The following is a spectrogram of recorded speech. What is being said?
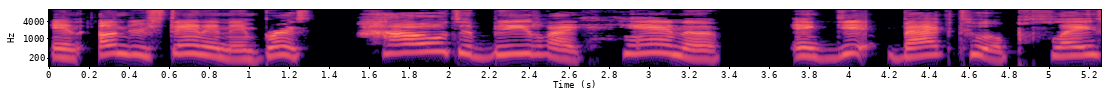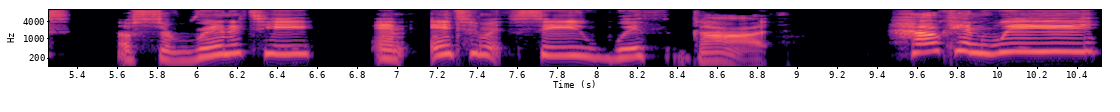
and understand and embrace how to be like Hannah and get back to a place of serenity and intimacy with God. How can we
